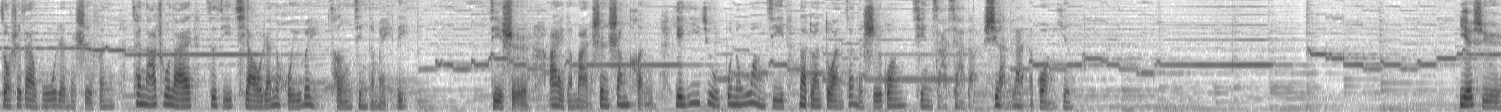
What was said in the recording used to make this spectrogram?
总是在无人的时分才拿出来，自己悄然的回味曾经的美丽。即使爱得满身伤痕，也依旧不能忘记那段短暂的时光倾洒下的绚烂的光阴。也许，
